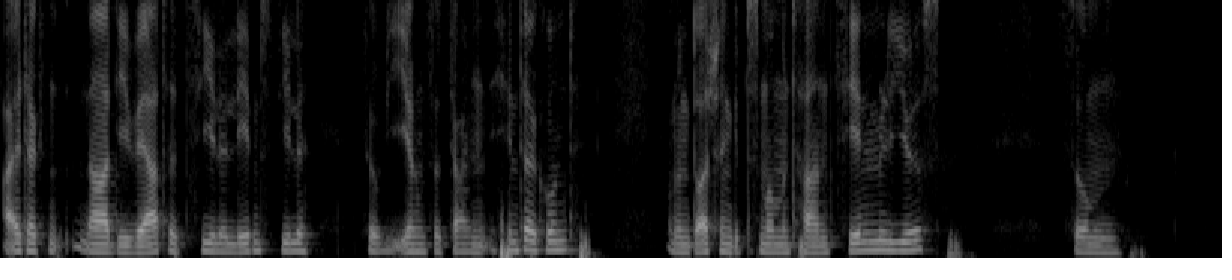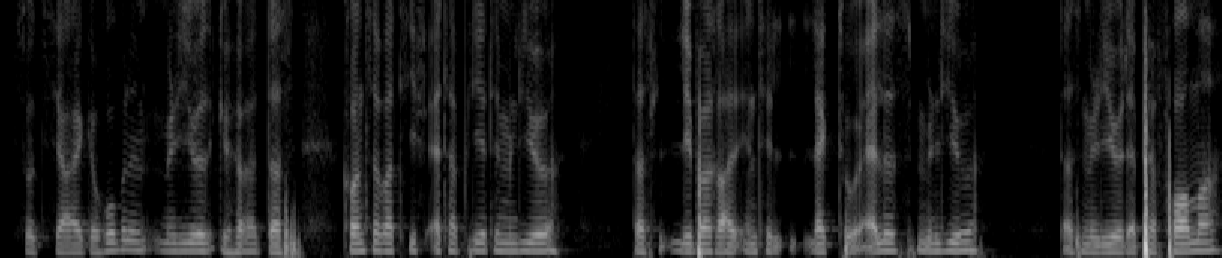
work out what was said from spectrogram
alltagsnah die Werte, Ziele, Lebensstile sowie ihren sozialen Hintergrund. Und in Deutschland gibt es momentan zehn Milieus. Zum sozial gehobenen Milieu gehört das konservativ etablierte Milieu, das liberal-intellektuelles Milieu, das Milieu der Performer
